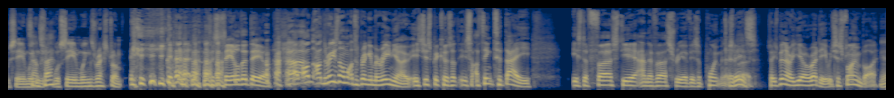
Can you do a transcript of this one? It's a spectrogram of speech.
We'll see in Wings. fair. We'll see in Wings Restaurant. yeah, to seal the deal. On, on- the reason I wanted to bring in Mourinho is just because I think today is the first year anniversary of his appointment. It is. So he's been there a year already, which has flown by. Yeah.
